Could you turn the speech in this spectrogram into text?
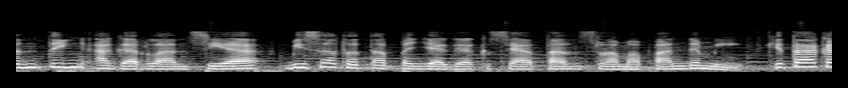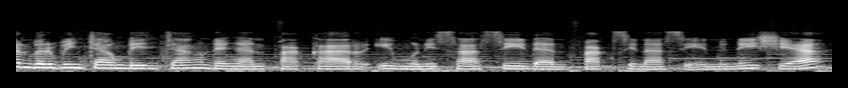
penting agar lansia bisa tetap menjaga kesehatan selama pandemi. Kita akan berbincang-bincang dengan pakar imunisasi dan vaksinasi Indonesia,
